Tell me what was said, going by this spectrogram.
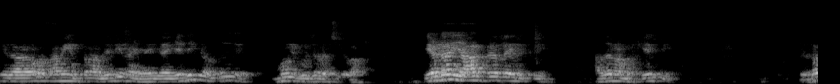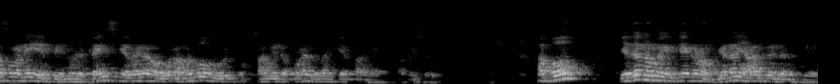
இதனால சாமி இத்தனாம் தேதி நான் எங்கள் எண்ணிக்கை வந்து பூமி பூஜை வச்சுக்கலாம். இடம் யார் பேரில் இருக்குது அதை நம்ம கேள்வி. இதெல்லாம் சொன்னே இப்போ என்னுடைய கிளைண்ட்ஸ்க்கு எல்லாரும் ஒரு அனுபவம் இருக்கும். சாமிகிட்ட போனால் இதெல்லாம் கேட்பாங்க அப்படின்னு சொல்லி. அப்போது எதை நம்ம கேட்கணும்? இடம் யார் பேரில் இருக்குது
